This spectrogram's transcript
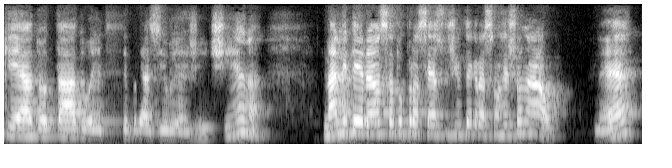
que é adotado entre Brasil e Argentina na liderança do processo de integração regional, né?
